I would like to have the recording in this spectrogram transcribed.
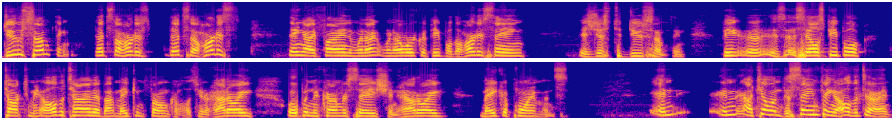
do something. That's the hardest. That's the hardest thing I find when I when I work with people. The hardest thing is just to do something. Uh, salespeople talk to me all the time about making phone calls. You know, how do I open the conversation? How do I make appointments? And and I tell them the same thing all the time.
